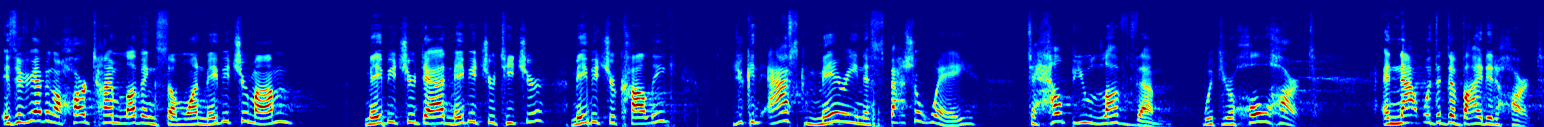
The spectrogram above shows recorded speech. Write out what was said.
is if you're having a hard time loving someone, maybe it's your mom, maybe it's your dad, maybe it's your teacher, maybe it's your colleague, you can ask Mary in a special way to help you love them with your whole heart and not with a divided heart,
